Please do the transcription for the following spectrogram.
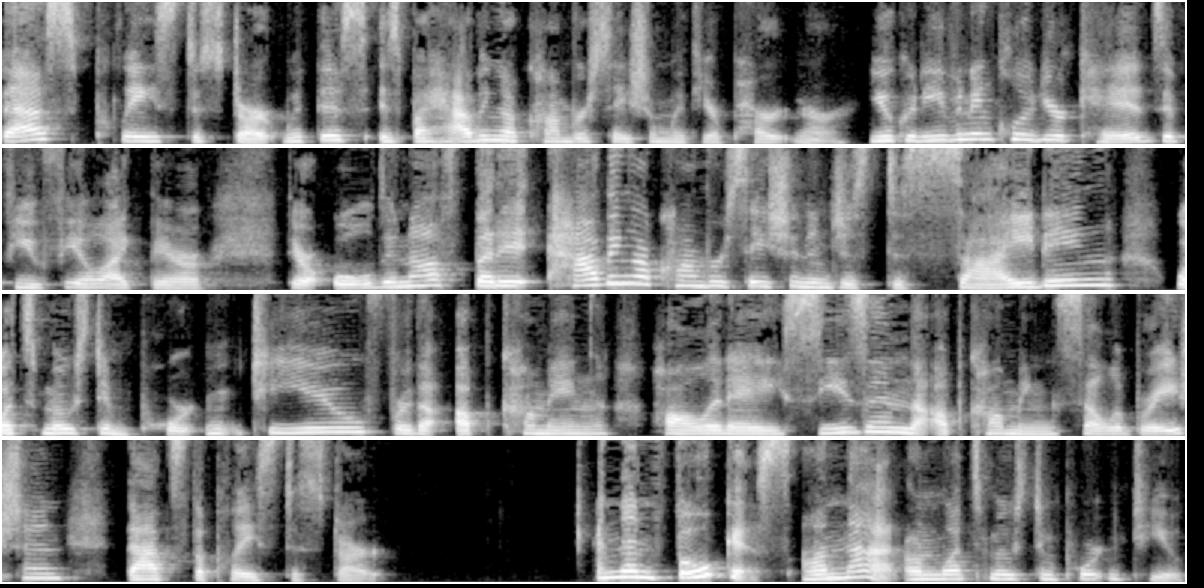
best place to start with this is by having a conversation with your partner. You could even include your kids if you feel like they're they're old enough. But it having a conversation and just deciding what's most important to you for the upcoming holiday season, the upcoming celebration, that's the place to start. And then focus on that, on what's most important to you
